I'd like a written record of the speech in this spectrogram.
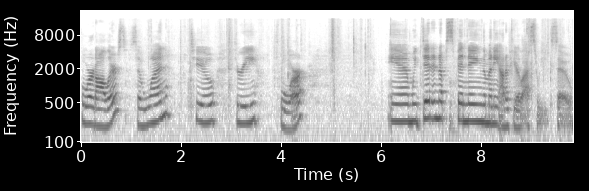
$4. So one, two, three, four. And we did end up spending the money out of here last week, so.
